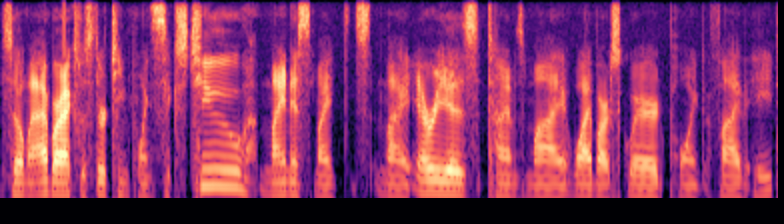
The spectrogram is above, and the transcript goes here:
So my I bar x was 13.62 minus my, my areas times my y bar squared 0.58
